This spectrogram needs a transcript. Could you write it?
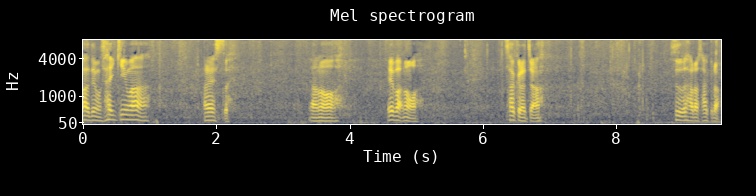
あでも最近はあれです。あのエヴァのさくらちゃん。鈴原さくら。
